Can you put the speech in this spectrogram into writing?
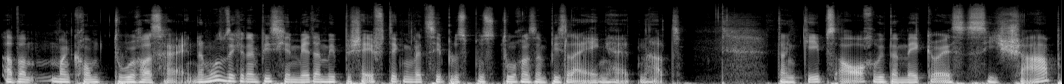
aber man kommt durchaus rein. Da muss man sich halt ein bisschen mehr damit beschäftigen, weil C durchaus ein bisschen Eigenheiten hat. Dann gäbe es auch, wie bei macOS, C Sharp.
